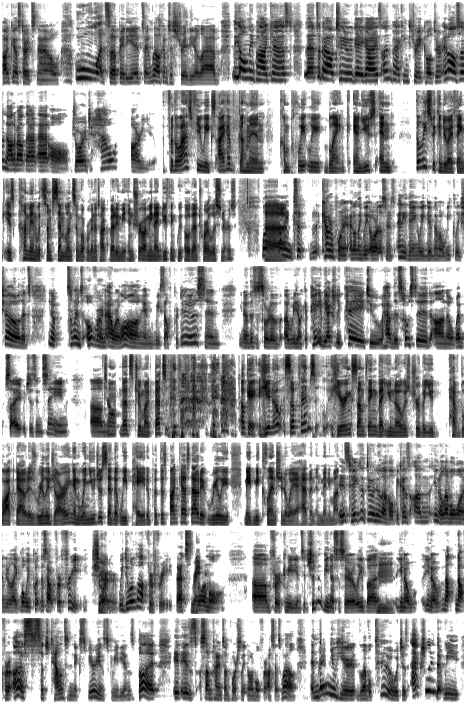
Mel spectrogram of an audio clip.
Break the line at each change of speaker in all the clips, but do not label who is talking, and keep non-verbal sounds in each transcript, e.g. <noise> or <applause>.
Podcast starts now. What's up, idiots, and welcome to Stradio Lab, the only podcast that's about two gay guys unpacking straight culture and also not about that at all. George, how are you?
For the last few weeks, I have come in completely blank, and you and the least we can do, I think, is come in with some semblance of what we're going to talk about in the intro. I mean, I do think we owe that to our listeners.
Well,
Uh,
I mean, to counterpoint, I don't think we owe our listeners anything. We give them a weekly show that's, you know, sometimes over an hour long, and we self-produce, and you know, this is sort of uh, we don't get paid. We actually pay to have this hosted on a website, which is insane. Um,
Don't, that's too much. That's <laughs> okay. You know, sometimes hearing something that you know is true, but you have blocked out is really jarring. And when you just said that we pay to put this podcast out, it really made me clench in a way I haven't in many months.
It takes it to a new level because on you know level one, you're like, well, we put this out for free. Sure,
Sure.
we do a lot for free. That's
Right.
normal um, for comedians. It shouldn't be necessarily, but
Hmm.
you know, you know, not not for us, such talented and experienced comedians. But it is sometimes, unfortunately, normal for us as well. And then you hear level two, which is actually that we.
